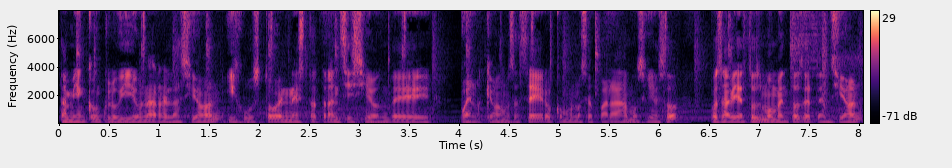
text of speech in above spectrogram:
también concluí una relación y justo en esta transición de, bueno, ¿qué vamos a hacer o cómo nos separamos y eso? Pues había estos momentos de tensión,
